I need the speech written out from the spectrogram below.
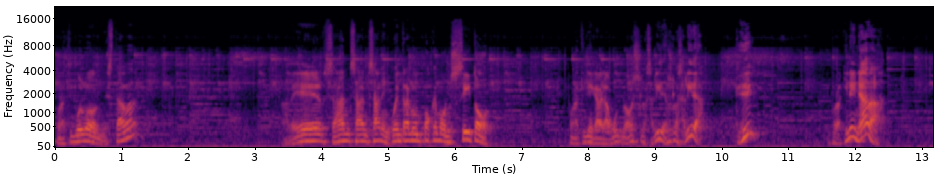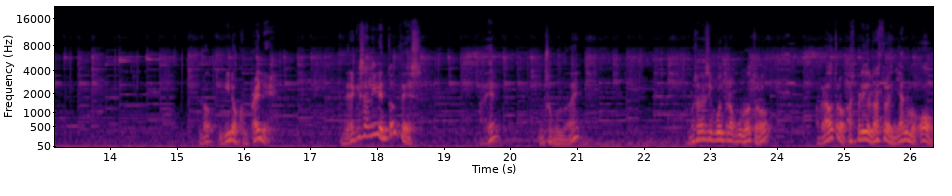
Por aquí vuelvo donde estaba. A ver, San, San, San, encuéntrame un Pokémoncito. Por aquí tiene que haber algún... No, eso es la salida, eso es la salida. ¿Qué? Por aquí no hay nada. No, ni no comprende. Tendré que salir entonces. A ver, un segundo, ¿eh? Vamos a ver si encuentro algún otro. ¿Habrá otro? Has perdido el rastro de Yangmo. Oh.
